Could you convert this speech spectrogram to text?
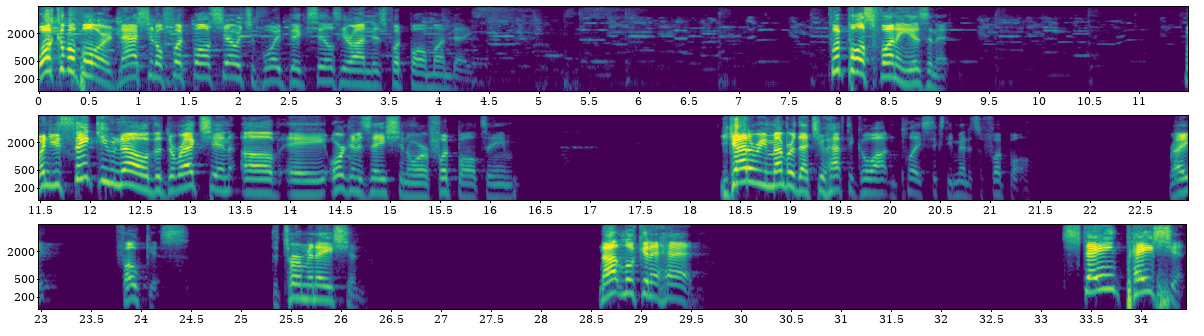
Welcome aboard, National Football Show. It's your boy Big Sills here on this Football Monday. Football's funny, isn't it? When you think you know the direction of a organization or a football team, you got to remember that you have to go out and play 60 minutes of football. Right? Focus, determination, not looking ahead. Staying patient.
